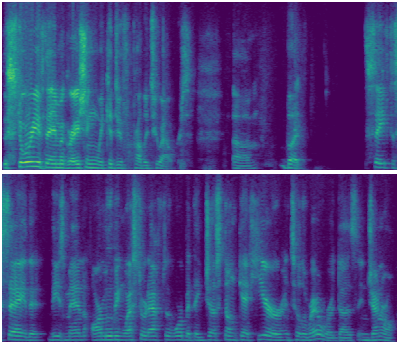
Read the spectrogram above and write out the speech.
the story of the immigration we could do for probably two hours. Um, but safe to say that these men are moving westward after the war, but they just don't get here until the railroad does in general.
